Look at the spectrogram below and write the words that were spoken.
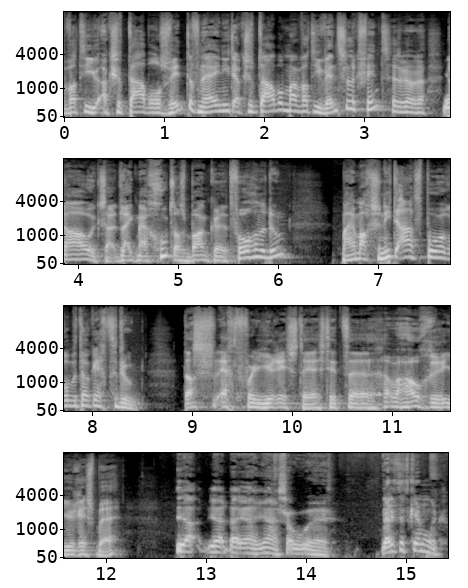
wat hij acceptabel vindt. Of nee, niet acceptabel, maar wat hij wenselijk vindt. Ja. Nou, ik zou, het lijkt mij goed als banken het volgende doen. Maar hij mag ze niet aansporen om het ook echt te doen. Dat is echt voor juristen. Is dit uh, hogere jurisme? Hè? Ja, ja, nou ja, ja zo uh, werkt het kennelijk.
